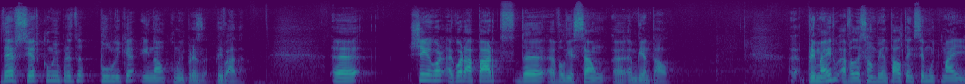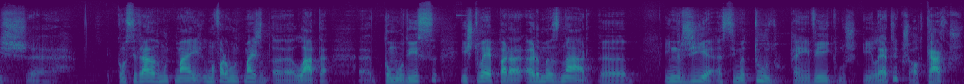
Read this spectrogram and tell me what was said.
deve ser como empresa pública e não como empresa privada. Uh, chega agora, agora à parte da avaliação uh, ambiental. Eh, primeiro, a avaliação ambiental tem que ser muito mais considerada de, muito mais, de uma forma muito mais lata. Como disse, isto é para armazenar energia, acima de tudo, em veículos elétricos, ou de carros,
